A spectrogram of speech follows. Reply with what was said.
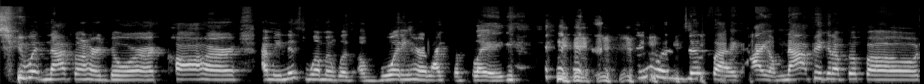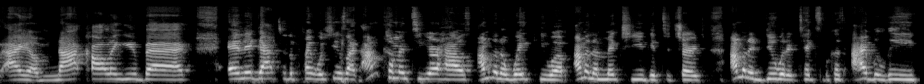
She would knock on her door, call her. I mean, this woman was avoiding her like the plague. she was just like, I am not picking up the phone. I am not calling you back. And it got to the point where she was like, I'm coming to your house. I'm going to wake you up. I'm going to make sure you get to church. I'm going to do what it takes because I believe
